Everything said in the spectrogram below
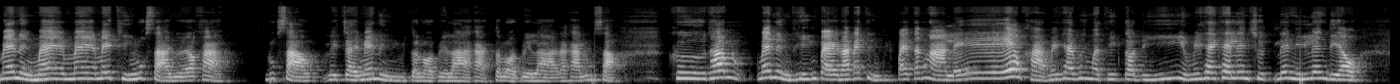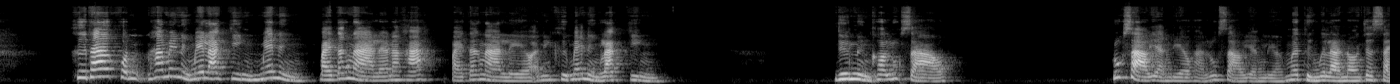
แม่หนึ่งไม่ไม่ไม่ทิ้งลูกสาวอยู่แล้วค่ะ ลูกสาวในใจแม่หนึ่งอยู่ตลอดเวลาค่ะ ตลอดเวลานะคะ ลูกสาว คือถ้าแม่หนึ่งทิ้งไปนะแม่ถึงไปตั้งนานแล้วค่ะ ไม่ใช่เพิ่งมาทิ้งตอนนี้ ไม่ใช่แค่เล่นชุดเรื่องนี้เรื่องเดียว คือถ้าคนถ้าแม่หนึ่งไม่รักจริง แม่หนึ่งไปตั้งนานแล้วนะคะ ไปตั้งนานแล้ว อันนี้คือแม่หนึ่งรักจริง ยืนหนึ่งข้อลูกสาว ลูกสาวอย่างเดียวค่ะ ลูกสาวอย่างเดียว เมื่อถึงเวลาน้องจะใส่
